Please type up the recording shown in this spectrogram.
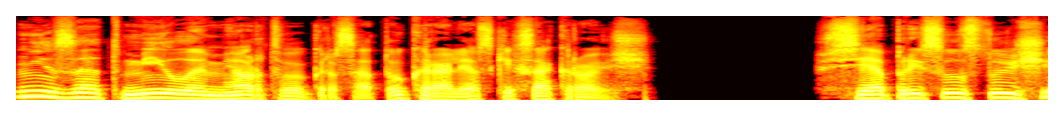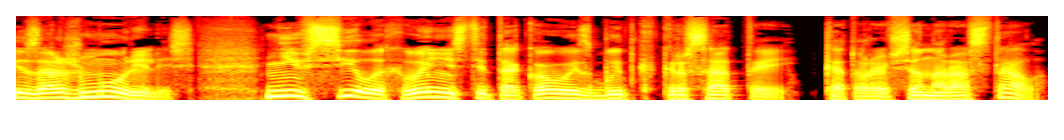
не затмила мертвую красоту королевских сокровищ. Все присутствующие зажмурились, не в силах вынести такого избытка красоты, которая все нарастала.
